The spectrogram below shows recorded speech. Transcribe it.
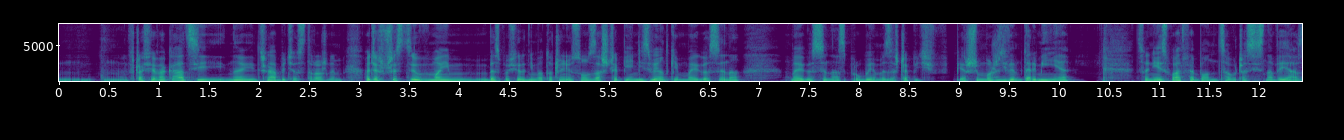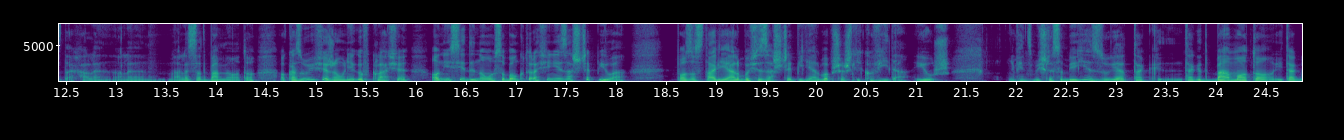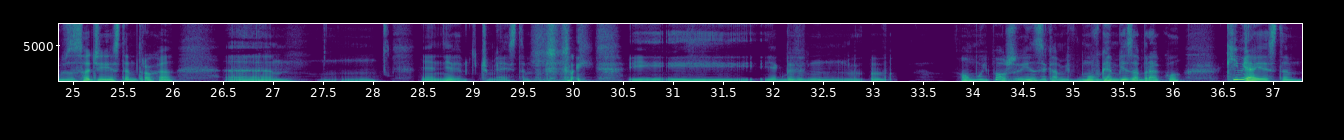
mm, w czasie wakacji, no i trzeba być ostrożnym. Chociaż wszyscy w moim bezpośrednim otoczeniu są zaszczepieni, z wyjątkiem mojego syna. Mojego syna spróbujemy zaszczepić w pierwszym możliwym terminie co nie jest łatwe, bo on cały czas jest na wyjazdach, ale, ale, ale zadbamy o to. Okazuje się, że u niego w klasie on jest jedyną osobą, która się nie zaszczepiła. Pozostali albo się zaszczepili, albo przeszli covid już. Więc myślę sobie, Jezu, ja tak, tak dbam o to i tak w zasadzie jestem trochę. Yy, nie, nie wiem, czym ja jestem. I, i jakby. O mój Boże, języka mi w gębie zabrakło. Kim ja jestem?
